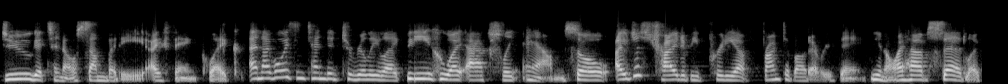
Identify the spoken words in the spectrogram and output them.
do get to know somebody, I think. Like, and I've always intended to really like be who I actually am. So I just try to be pretty upfront about everything. You know, I have said, like,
